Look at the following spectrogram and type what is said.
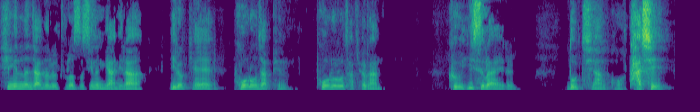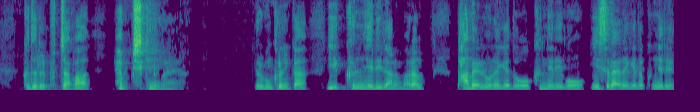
힘 있는 자들을 들어 쓰시는 게 아니라 이렇게 포로 잡힌 포로로 잡혀간 그 이스라엘을 놓지 않고 다시 그들을 붙잡아 회복시키는 거예요. 여러분 그러니까 이 큰 일이라는 말은 바벨론에게도 큰 일이고 이스라엘에게도 큰 일이에요.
